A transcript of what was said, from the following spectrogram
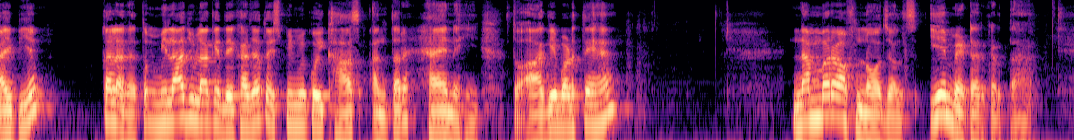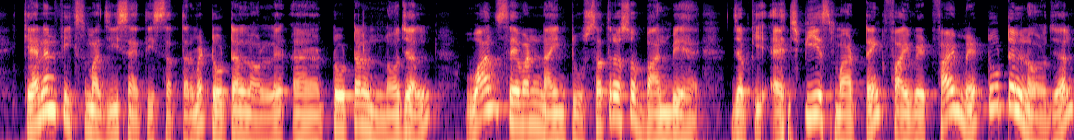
I P M colour है। तो मिला जुला के देखा जाए तो स्पीड में कोई खास अंतर है नहीं। तो आगे बढ़ते हैं। नंबर ऑफ़ नोजल्स, ये मैटर करता है। कैनन फिक्समा जी सैंतीस सत्तर में total total nozzle one seven nine two सत्रह सौ बानवे है, जबकि H smart tank five eight five में total nozzle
